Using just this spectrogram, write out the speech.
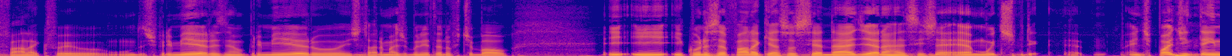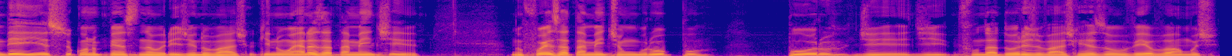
fala que foi um dos primeiros, né, o primeiro, a história mais bonita do futebol. E, e, e, quando você fala que a sociedade era racista, é muito. É, a gente pode entender isso quando pensa na origem do Vasco, que não era exatamente. Não foi exatamente um grupo puro de, de fundadores do Vasco que resolveu, vamos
